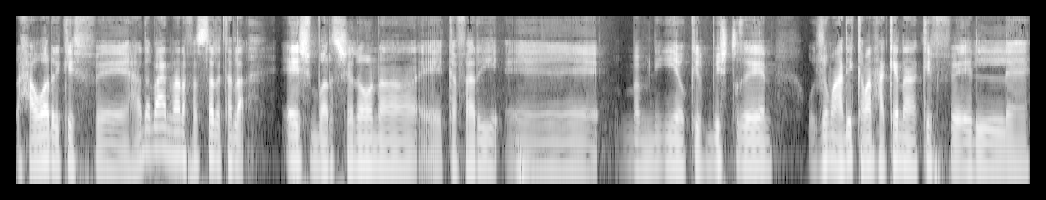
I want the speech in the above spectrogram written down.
رح أوري كيف إيه، هذا بعد ما أنا فسرت هلأ إيش برشلونة إيه، كفريق إيه، مبنية وكيف بيشتغل. والجمعة دي كمان حكينا كيف ال-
